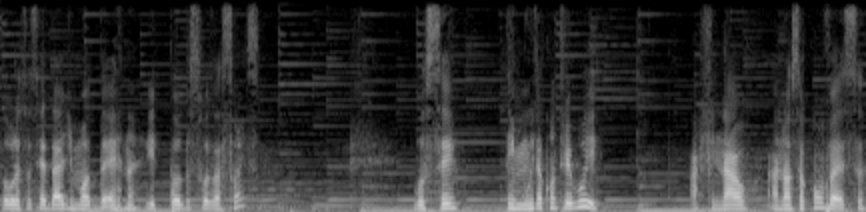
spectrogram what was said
sobre a sociedade moderna e todas suas ações? Você tem muito a contribuir. Afinal, a nossa conversa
